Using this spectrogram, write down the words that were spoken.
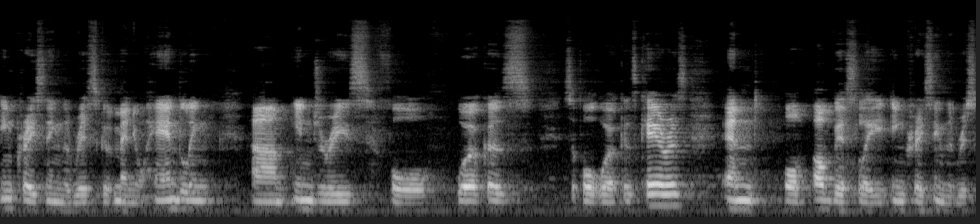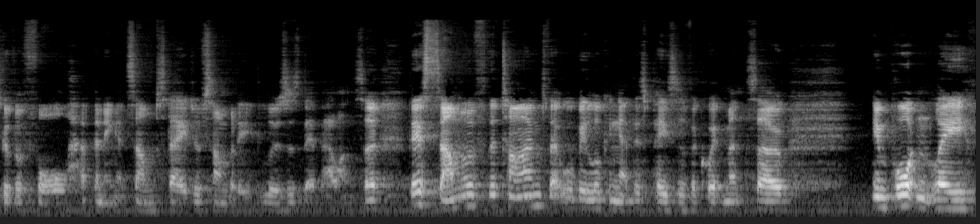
increasing the risk of manual handling um, injuries for workers, support workers, carers, and obviously increasing the risk of a fall happening at some stage if somebody loses their balance. So there's some of the times that we'll be looking at this piece of equipment. So importantly,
